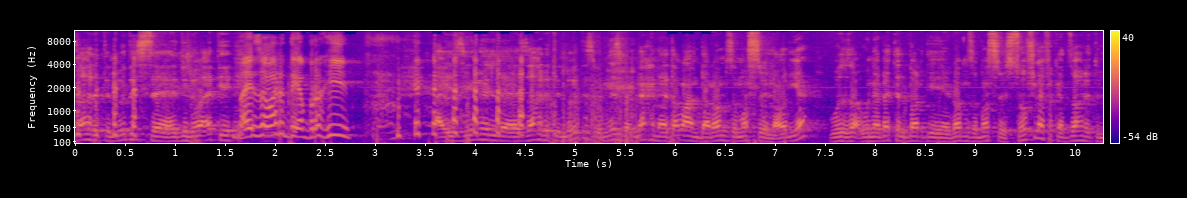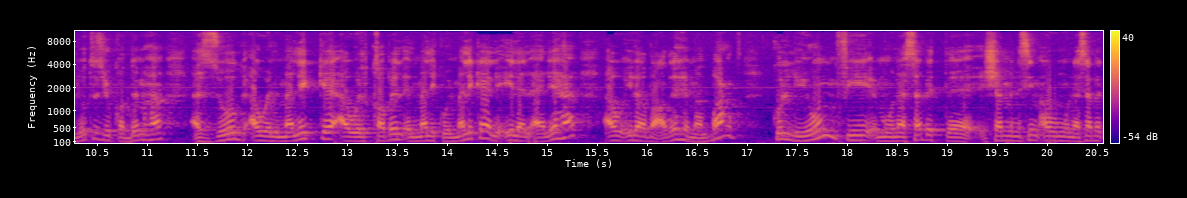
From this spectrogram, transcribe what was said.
زهرة اللوتس دلوقتي. عايزه ورد يا إبراهيم. عايزين زهرة اللوتس بالنسبة لنا إحنا طبعا ده رمز مصر العليا ونبات البردي رمز مصر السفلى. فكانت زهرة اللوتس يقدمها الزوج أو الملك أو القابل الملك والملكة إلى الآلهة أو إلى بعضهما البعض. كل يوم في مناسبة آه، شم النسيم أو مناسبة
